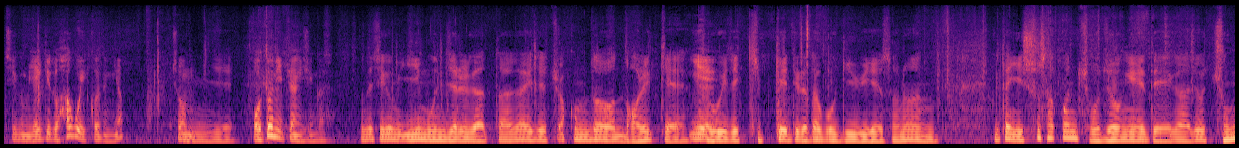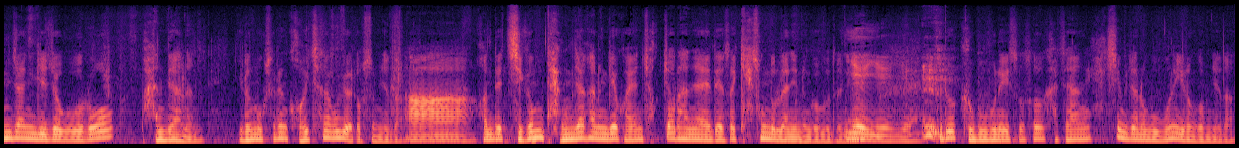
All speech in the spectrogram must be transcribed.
지금 얘기도 하고 있거든요. 좀 음, 예. 어떤 입장이신가요? 근데 지금 이 문제를 갖다가 이제 조금 더 넓게 예. 그리고 이제 깊게 들여다보기 위해서는 일단 이 수사권 조정에 대해 가지고 중장기적으로 반대하는 이런 목소리는 거의 찾아보기 어렵습니다. 아. 그런데 지금 당장 하는 게 과연 적절하냐에 대해서 계속 논란이 있는 거거든요. 예, 예, 예. 그리고 그 부분에 있어서 가장 핵심이 되는 부분은 이런 겁니다.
